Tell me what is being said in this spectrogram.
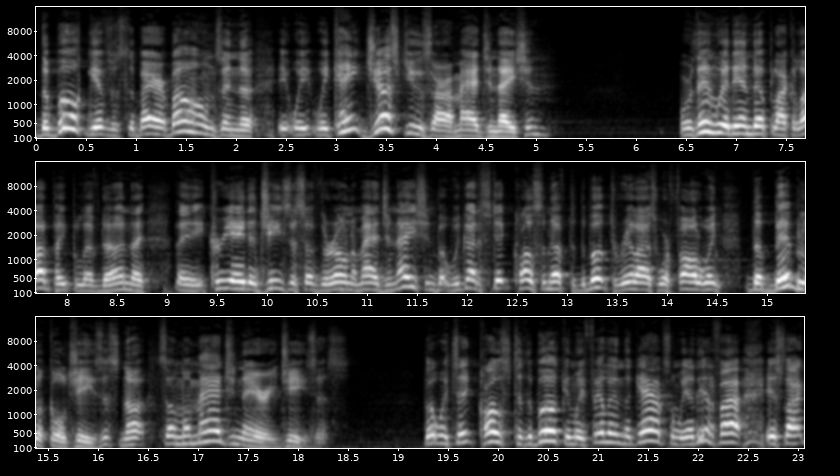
the book gives us the bare bones, and the, it, we, we can't just use our imagination, or then we'd end up like a lot of people have done. They, they create a Jesus of their own imagination, but we've got to stick close enough to the book to realize we're following the biblical Jesus, not some imaginary Jesus. But we stick close to the book and we fill in the gaps and we identify. It's like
